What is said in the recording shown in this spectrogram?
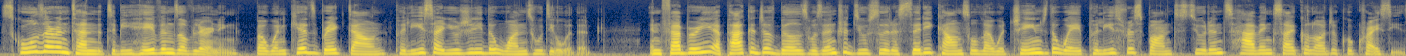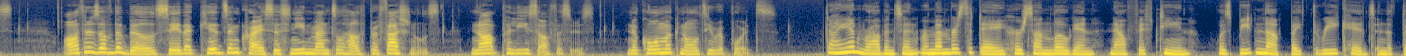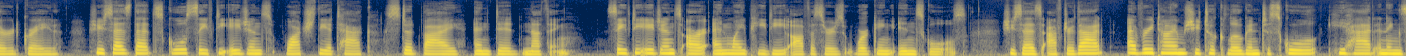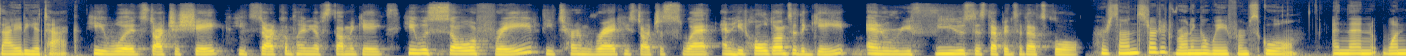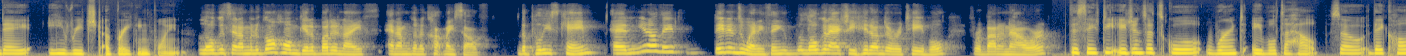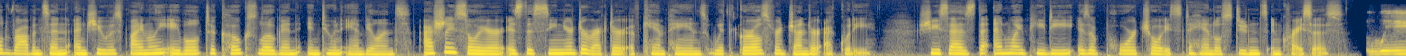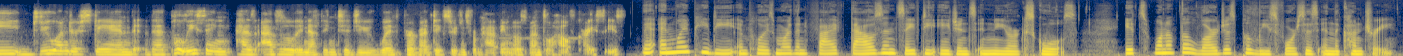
Schools are intended to be havens of learning, but when kids break down, police are usually the ones who deal with it. In February, a package of bills was introduced to the City Council that would change the way police respond to students having psychological crises. Authors of the bills say that kids in crisis need mental health professionals, not police officers. Nicole McNulty reports. Diane Robinson remembers the day her son Logan, now 15, was beaten up by three kids in the third grade. She says that school safety agents watched the attack, stood by, and did nothing. Safety agents are NYPD officers working in schools. She says after that, every time she took Logan to school, he had an anxiety attack. He would start to shake. He'd start complaining of stomach aches. He was so afraid. He turned red. He started to sweat and he'd hold onto the gate and refuse to step into that school. Her son started running away from school. And then one day he reached a breaking point. Logan said, I'm going to go home, get a butter knife, and I'm going to cut myself. The police came and, you know, they, they didn't do anything. Logan actually hid under a table for about an hour. The safety agents at school weren't able to help, so they called Robinson and she was finally able to coax Logan into an ambulance. Ashley Sawyer is the senior director of campaigns with Girls for Gender Equity. She says the NYPD is a poor choice to handle students in crisis we do understand that policing has absolutely nothing to do with preventing students from having those mental health crises. The NYPD employs more than 5,000 safety agents in New York schools. It's one of the largest police forces in the country.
